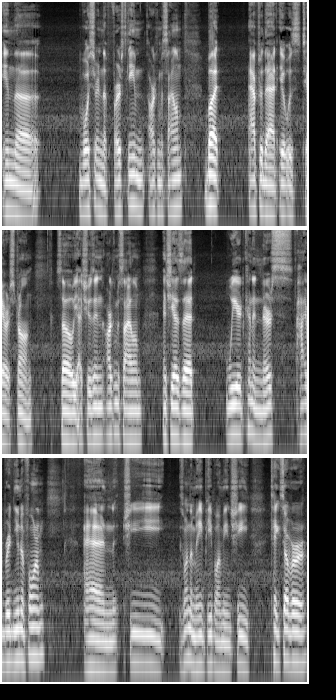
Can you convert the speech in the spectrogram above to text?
in the voicer in the first game, Arkham Asylum, but after that, it was Tara Strong. So yeah, she was in Arkham Asylum, and she has that weird kind of nurse hybrid uniform, and she is one of the main people. I mean, she takes over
